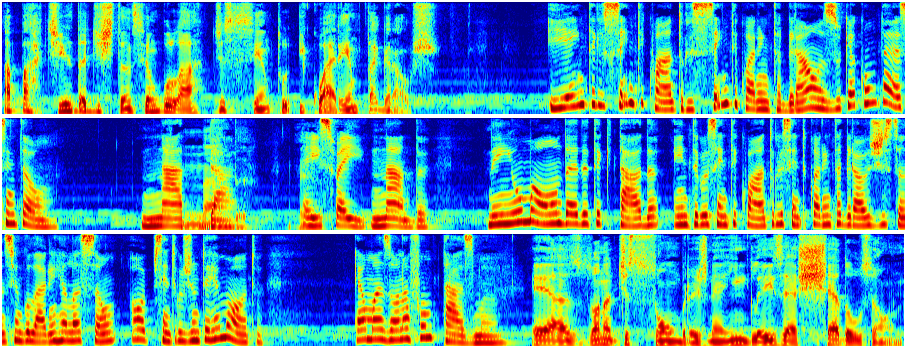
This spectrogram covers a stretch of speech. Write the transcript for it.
a partir da distância angular de 140 graus. E entre 104 e 140 graus, o que acontece então? Nada. Nada. É. é isso aí, nada. Nenhuma onda é detectada entre os 104 e 140 graus de distância angular em relação ao epicentro de um terremoto. É uma zona fantasma. É a zona de sombras, né? Em inglês é a shadow zone.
